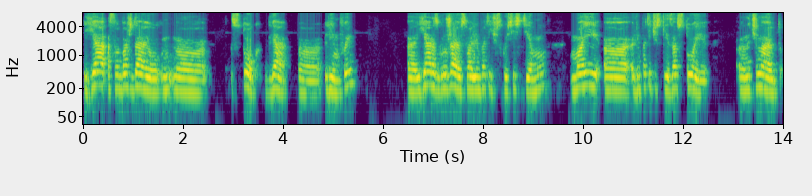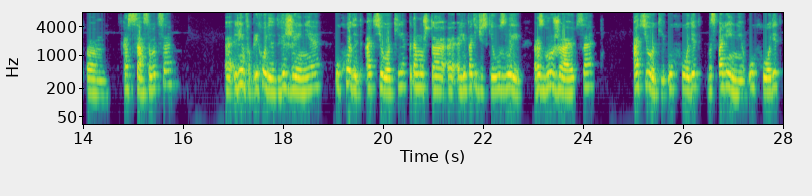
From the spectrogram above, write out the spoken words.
я освобождаю э, сток для э, лимфы, э, я разгружаю свою лимфатическую систему, мои э, лимфатические застои э, начинают э, рассасываться, э, лимфа приходит в движение, уходят отеки, потому что э, лимфатические узлы разгружаются, отеки уходят, воспаление уходит,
